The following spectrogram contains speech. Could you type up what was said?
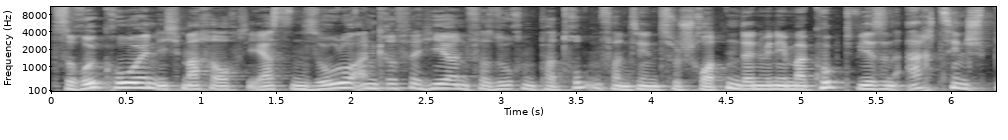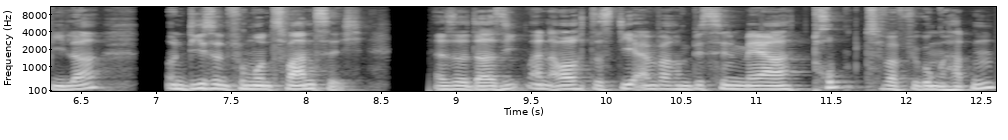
zurückholen. Ich mache auch die ersten Solo-Angriffe hier und versuche ein paar Truppen von denen zu schrotten. Denn wenn ihr mal guckt, wir sind 18 Spieler und die sind 25. Also da sieht man auch, dass die einfach ein bisschen mehr Trupp zur Verfügung hatten.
